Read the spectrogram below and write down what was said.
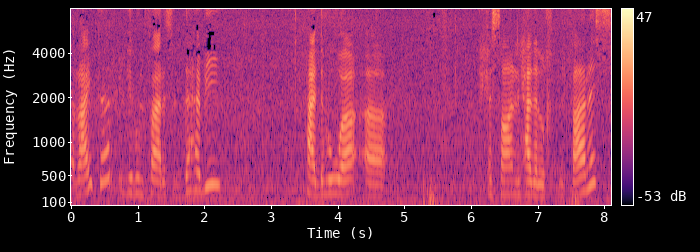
رايتر اللي هو الفارس الذهبي. هذا هو آه، حصان هذا الفارس.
